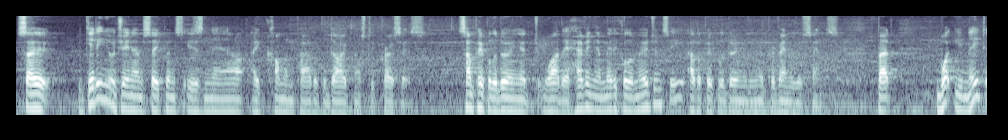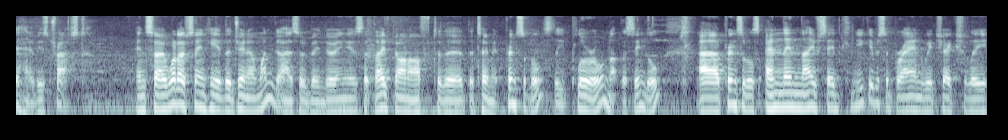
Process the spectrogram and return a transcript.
So, getting your genome sequence is now a common part of the diagnostic process. Some people are doing it while they're having a medical emergency. Other people are doing it in a preventative sense. But what you need to have is trust. And so what I've seen here, the Genome One guys have been doing is that they've gone off to the, the team at Principles, the plural, not the single, uh, Principles, and then they've said, can you give us a brand which actually,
